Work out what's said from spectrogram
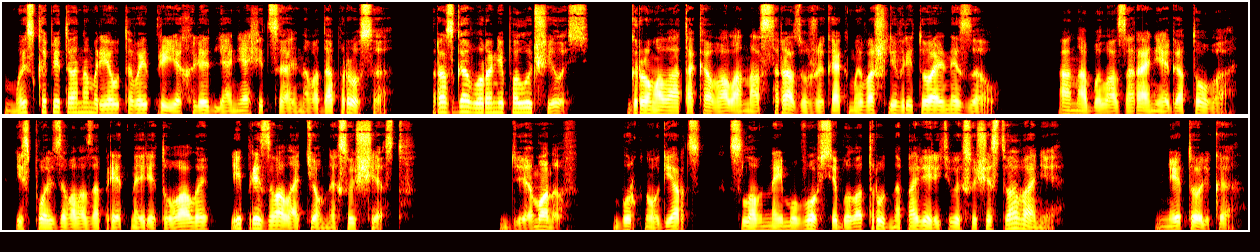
Мы с капитаном Реутовой приехали для неофициального допроса. Разговора не получилось. Громова атаковала нас сразу же, как мы вошли в ритуальный зал. Она была заранее готова, использовала запретные ритуалы и призвала темных существ. «Демонов!» – буркнул Герц, словно ему вовсе было трудно поверить в их существование. «Не только.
